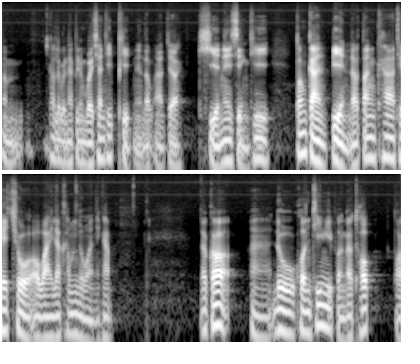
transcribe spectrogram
มันเขาเรียกว่าเป็นเวอร์ชันที่ผิดเนี่ยเราอาจจะเขียนในสิ่งที่ต้องการเปลี่ยนแล้วตั้งค่า threshold เอาไว้แล้วคำนวณนะครับ แล้วก็ดูคนที่มีผลกระทบต่อ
